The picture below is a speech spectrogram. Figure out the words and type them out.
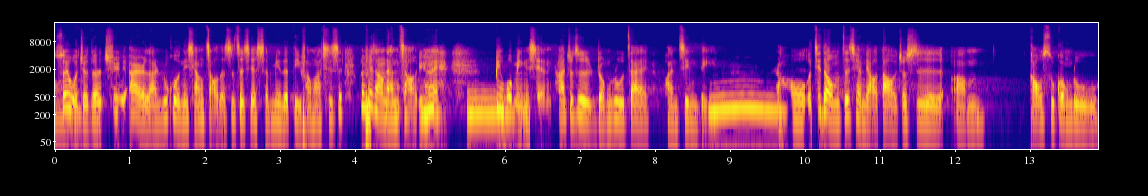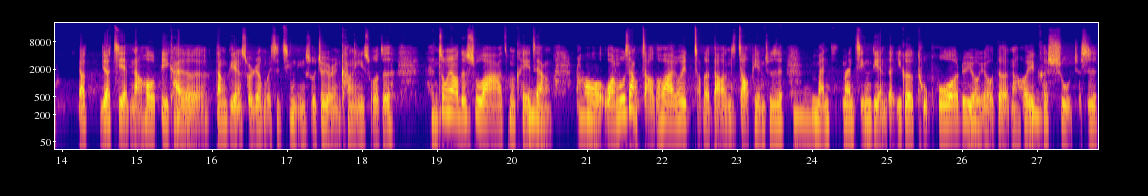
所以我觉得去爱尔兰，如果你想找的是这些神秘的地方的话，其实会非常难找，因为并不明显，它就是融入在环境里。然后我记得我们之前聊到，就是嗯，高速公路。要要建，然后避开了当地人所认为是精灵树，就有人抗议说这很重要的树啊，怎么可以这样？然后网络上找的话，会找得到照片，就是蛮蛮经典的一个土坡，绿油油的，然后一棵树，就是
